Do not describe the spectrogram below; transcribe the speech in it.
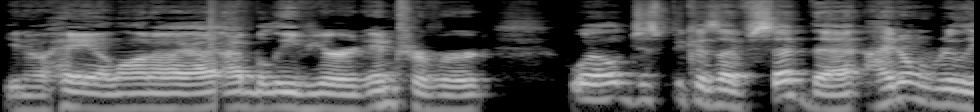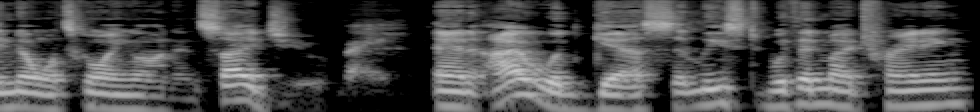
you know hey alana I, I believe you're an introvert well, just because I've said that, I don't really know what's going on inside you. Right. And I would guess, at least within my training,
